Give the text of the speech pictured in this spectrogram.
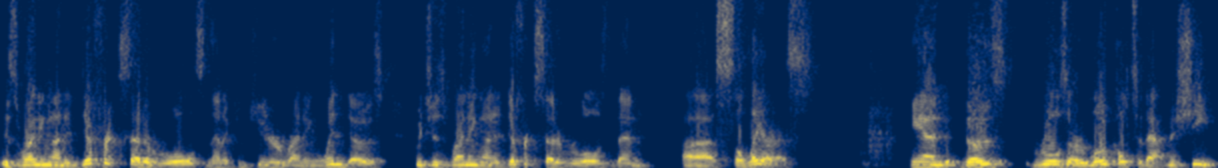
is running on a different set of rules than a computer running Windows, which is running on a different set of rules than uh, Solaris. And those rules are local to that machine.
